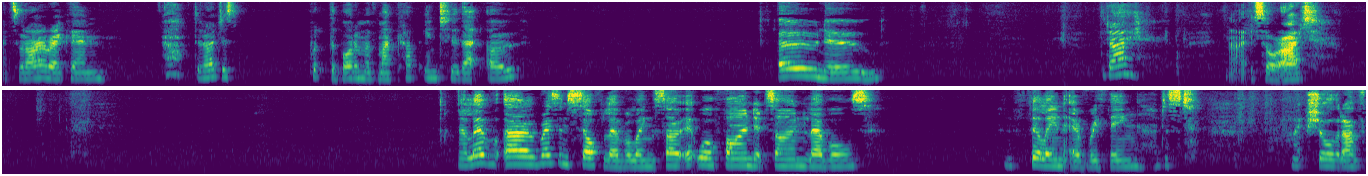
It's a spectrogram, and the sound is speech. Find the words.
That's what I reckon. Did I just put the bottom of my cup into that O? Oh no. Did I? No, it's all right. Now, level, uh, resin self-leveling, so it will find its own levels and fill in everything. Just make sure that I've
